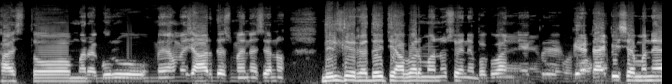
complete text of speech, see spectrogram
ખાસ તો મારા ગુરુ મેં હંમેશા આઠ દસ મહિના છે એનો દિલથી હૃદયથી આભાર માનું છું અને ભગવાનની એક ભેટ આપી છે મને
